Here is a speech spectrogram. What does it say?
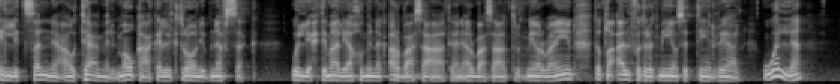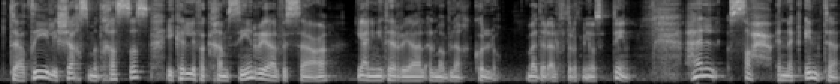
اللي تصنع أو تعمل موقعك الإلكتروني بنفسك واللي احتمال ياخذ منك أربع ساعات يعني أربع ساعات 340 تطلع 1360 ريال. ولا تعطيه لشخص متخصص يكلفك 50 ريال في الساعة يعني 200 ريال المبلغ كله بدل 1360 هل صح إنك أنت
